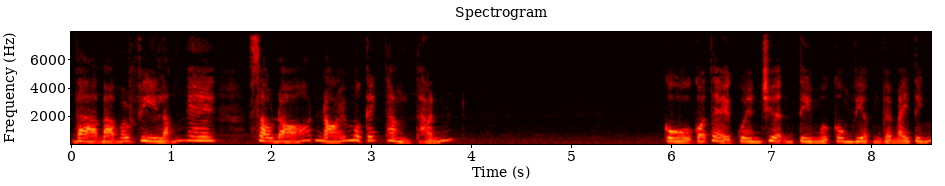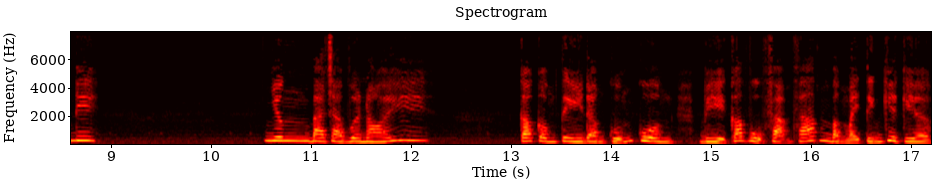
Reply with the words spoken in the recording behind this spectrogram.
và bà Murphy lắng nghe, sau đó nói một cách thẳng thắn. Cô có thể quên chuyện tìm một công việc về máy tính đi. Nhưng bà chả vừa nói... Các công ty đang cuống cuồng vì các vụ phạm pháp bằng máy tính kia kìa.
